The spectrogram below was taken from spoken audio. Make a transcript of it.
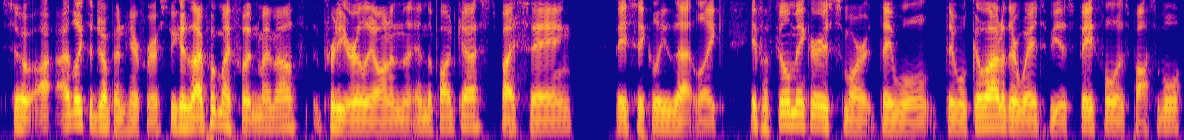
So I- I'd like to jump in here first because I put my foot in my mouth pretty early on in the in the podcast by saying basically that like if a filmmaker is smart, they will they will go out of their way to be as faithful as possible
